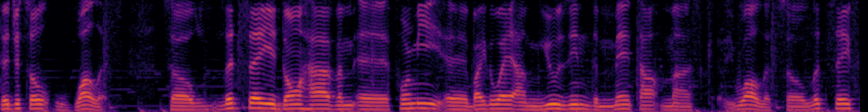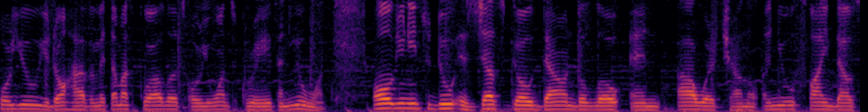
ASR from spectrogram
digital wallet. So let's say you don't have, um, uh, for me, uh, by the way, I'm using the MetaMask wallet. So let's say for you, you don't have a MetaMask wallet or you want to create a new one. All you need to do is just go down below in our channel and you'll find out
